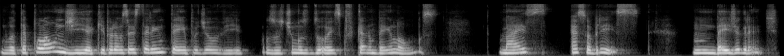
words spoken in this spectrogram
Vou até pular um dia aqui para vocês terem tempo de ouvir os últimos dois que ficaram bem longos. Mas é sobre isso. Um beijo grande.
